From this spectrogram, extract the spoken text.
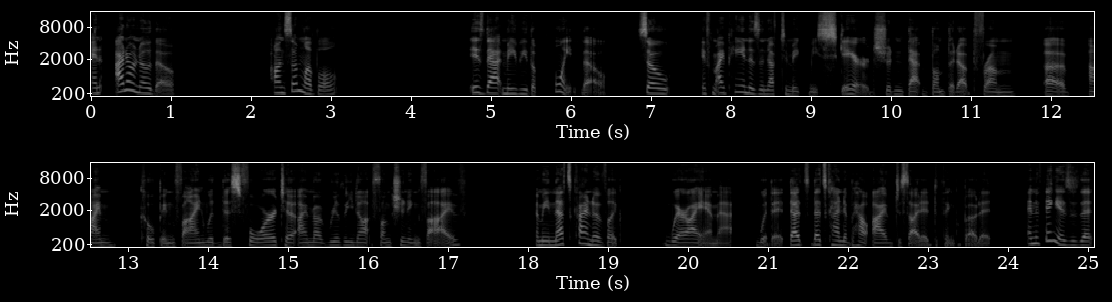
And I don't know though, on some level, is that maybe the point though? So if my pain is enough to make me scared, shouldn't that bump it up from uh I'm coping fine with this 4 to I'm a really not functioning 5? I mean, that's kind of like where I am at with it. That's that's kind of how I've decided to think about it. And the thing is, is that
